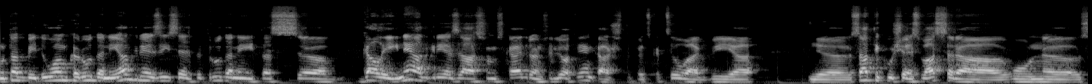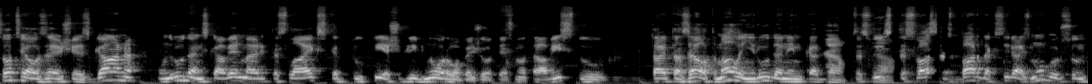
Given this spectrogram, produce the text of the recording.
Un tad bija doma, ka rudenī atgriezīsies, bet rudenī tas uh, galīgi neatgriezās. Skaidrojums ir ļoti vienkāršs, tāpēc ka cilvēki bija uh, satikušies vasarā un uh, socializējušies gana. Un rudenis, kā vienmēr, ir tas laiks, kad tu tieši gribi norobežoties no tā visu. Tu, tā ir tā zelta maliņa rudenim, kad jā, tas viss, tas vasaras bardaks ir aiz muguras. Un,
